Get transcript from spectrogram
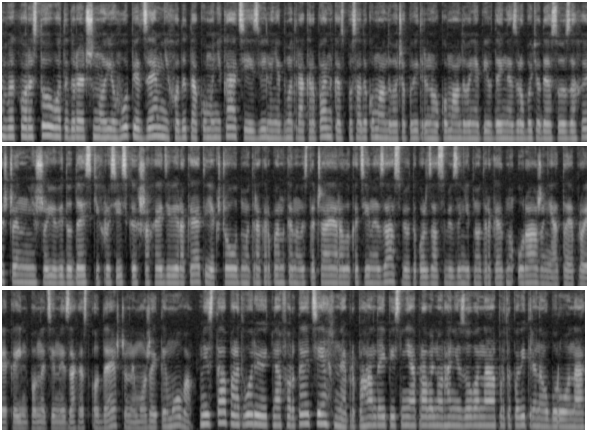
використовувати доречно його підземні ходи та комунікації. Звільнення Дмитра Карпенка з посади командувача повітряного командування Південь не зробить Одесу захищенішою від одеських російських шахедів і ракет. Якщо у Дмитра Карпенка не вистачає релокаційних засобів, також засобів зенітного та ракетного ураження, те про який повноцінний захист Одещини може йти мова. Міста перетворюють на фортеці, не пропаганда і пісні, а правильно організована протиповітряна оборона.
